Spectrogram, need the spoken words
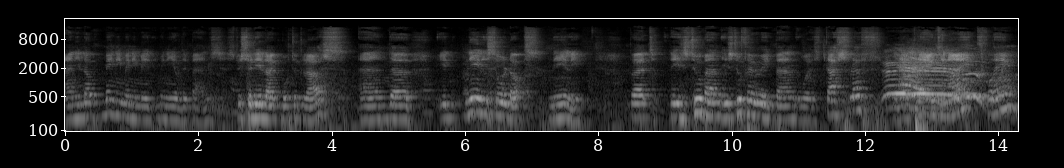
and he loved many, many, many, many of the bands, especially like Waterglass, and uh, he nearly sold out, nearly. But his two band, his two favorite band was Das Fluff, who playing tonight for him,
